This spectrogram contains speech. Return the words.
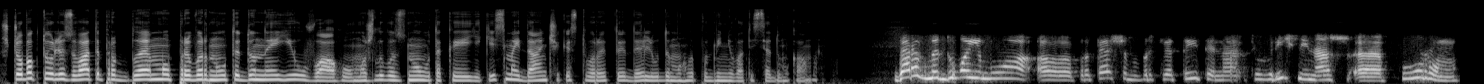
Щоб актуалізувати проблему, привернути до неї увагу, можливо, знову таки якісь майданчики створити, де люди могли б обмінюватися думками. Зараз ми думаємо е, про те, щоб присвятити на цьогорічний наш е, форум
